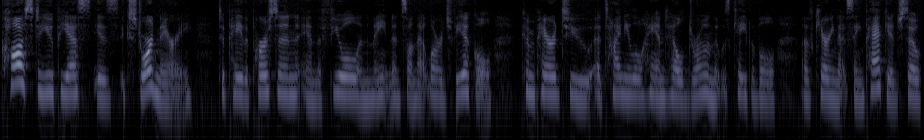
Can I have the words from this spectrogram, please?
cost to UPS is extraordinary to pay the person and the fuel and the maintenance on that large vehicle compared to a tiny little handheld drone that was capable of carrying that same package. So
